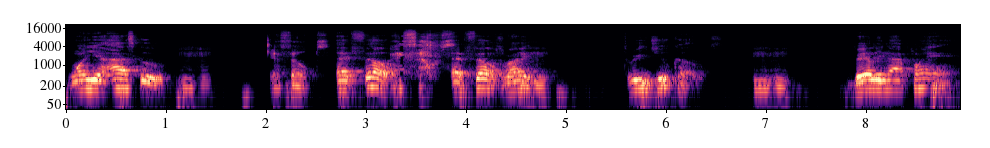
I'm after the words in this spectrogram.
one year high school hmm At Phelps. at Phelps, At Phelps. at Phelps, right? hmm Three JUCOs, hmm barely not playing,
